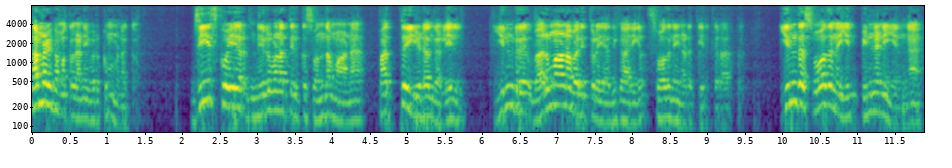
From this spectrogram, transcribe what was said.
தமிழக மக்கள் அனைவருக்கும் வணக்கம். ஜி ஸ்கொயர் நிறுவனத்திற்கு சொந்தமான பத்து இடங்களில் இன்று வருமான வரித்துறை அதிகாரிகள் சோதனை நடத்தியிருக்கிறார்கள். இந்த சோதனையின் பின்னணி என்ன?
